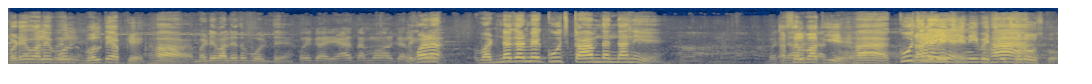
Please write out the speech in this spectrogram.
बड़े वाले बोल बोलते हैं आपके? हाँ बड़े वाले तो बोलते हैं। कोई कर यार तमो और कर। पर वडनगर में कुछ काम धंधा नहीं है। असल बात ये है। हाँ कुछ चाय नहीं बेची है। नहीं बेची हाँ, छोड़ो उसको।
